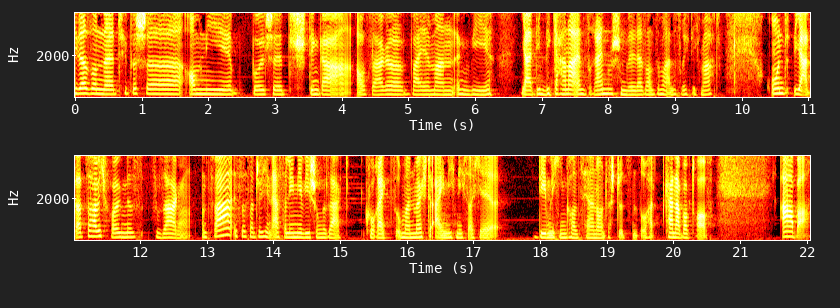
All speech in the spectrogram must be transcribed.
wieder so eine typische Omni-Bullshit-Stinker-Aussage, weil man irgendwie ja dem Veganer eins reinmischen will, der sonst immer alles richtig macht. Und ja, dazu habe ich Folgendes zu sagen. Und zwar ist das natürlich in erster Linie, wie schon gesagt, korrekt. So, man möchte eigentlich nicht solche dämlichen Konzerne unterstützen. So hat keiner Bock drauf. Aber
